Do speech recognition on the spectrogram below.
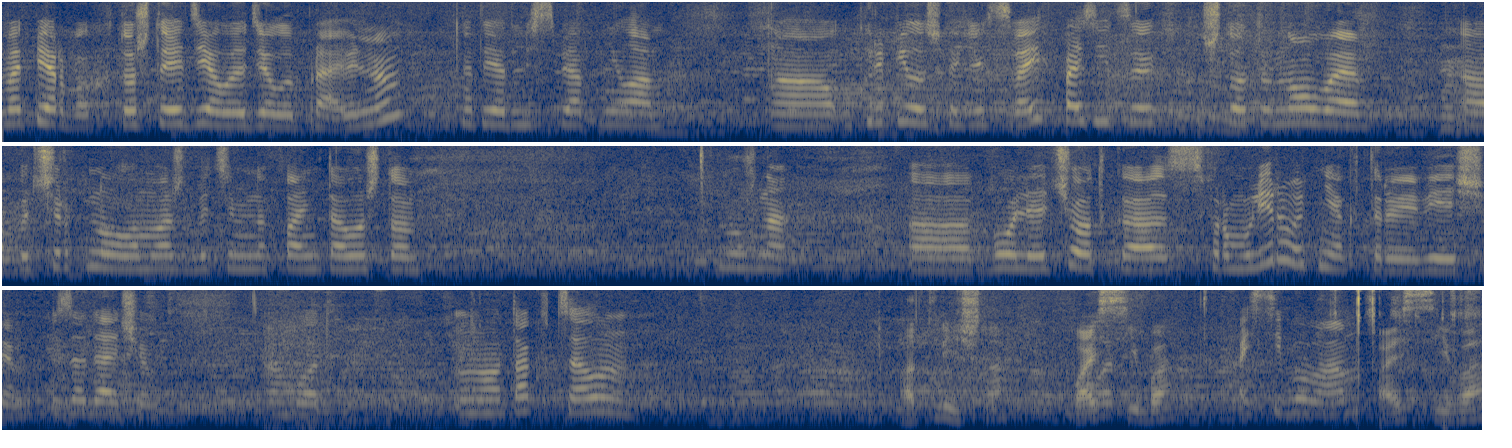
во-первых, то, что я делаю, делаю правильно. Это я для себя поняла. А, Укрепилась в каких-то своих позициях, что-то новое а, подчеркнула, может быть, именно в плане того, что нужно более четко сформулировать некоторые вещи и задачи. Вот. Но так в целом, Отлично, спасибо, спасибо вам. спасибо.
